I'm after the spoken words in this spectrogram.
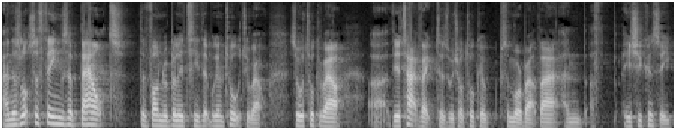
And there's lots of things about the vulnerability that we're going to talk to you about. So we'll talk about uh, the attack vectors, which I'll talk some more about that, and as you can see,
